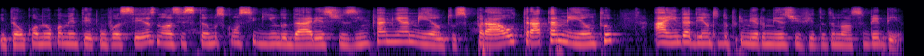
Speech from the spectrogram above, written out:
Então, como eu comentei com vocês, nós estamos conseguindo dar estes encaminhamentos para o tratamento ainda dentro do primeiro mês de vida do nosso bebê.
